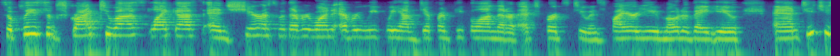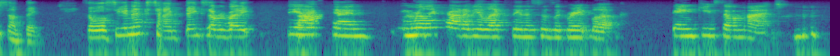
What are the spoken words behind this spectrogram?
So please subscribe to us, like us, and share us with everyone. Every week we have different people on that are experts to inspire you, motivate you, and teach you something. So we'll see you next time. Thanks, everybody. See you next time. I'm really proud of you, Lexi. This is a great book. Thank you so much.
